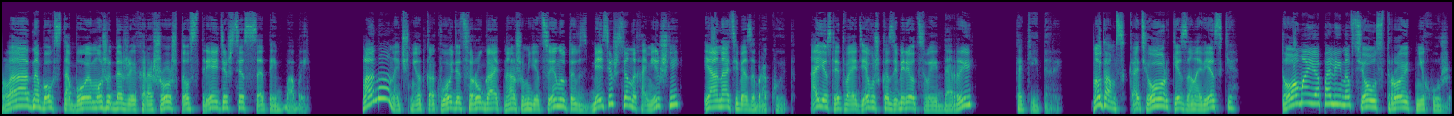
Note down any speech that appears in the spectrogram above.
Ладно, бог с тобой, может, даже и хорошо, что встретишься с этой бабой. Она начнет, как водится, ругать нашу медицину, ты взбесишься, нахамишь ей, и она тебя забракует. А если твоя девушка заберет свои дары, Какие дары? Ну, там скатерки, занавески. То моя Полина все устроит не хуже.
